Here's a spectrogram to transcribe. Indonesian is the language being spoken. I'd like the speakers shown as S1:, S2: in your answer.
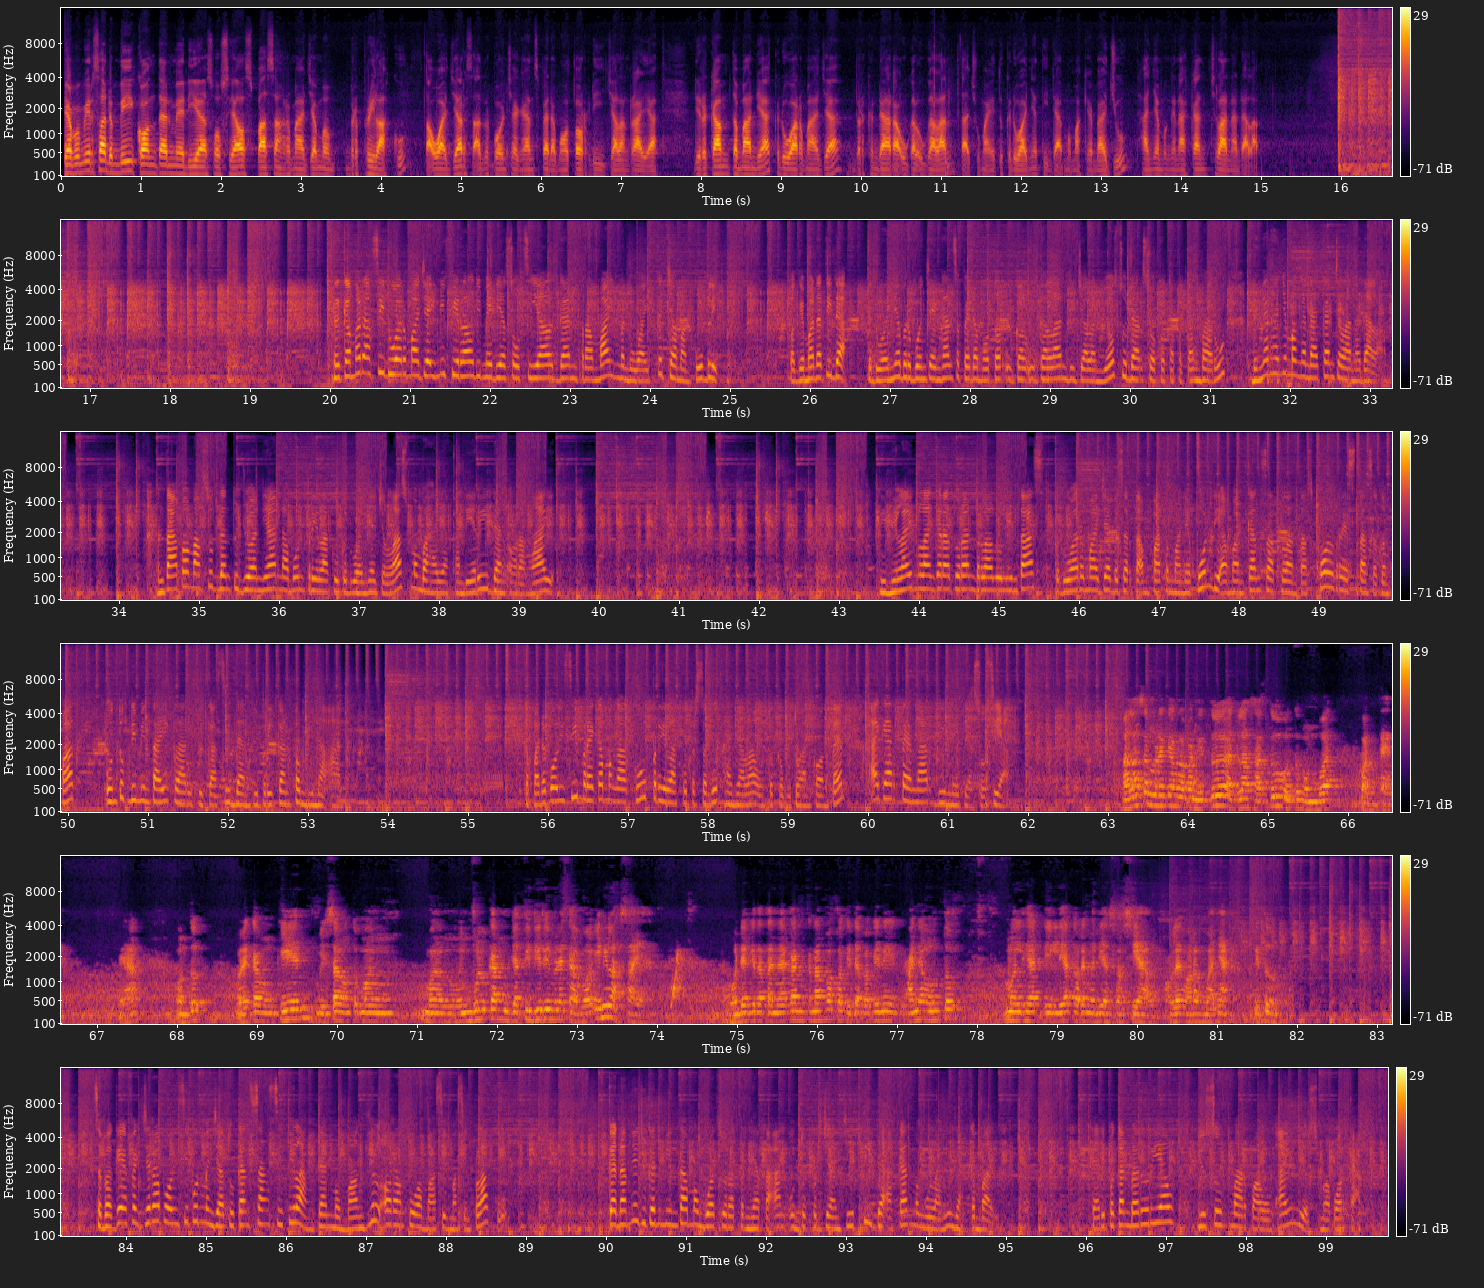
S1: Ya pemirsa demi konten media sosial sepasang remaja berperilaku tak wajar saat berboncengan sepeda motor di jalan raya. Direkam temannya, kedua remaja berkendara ugal-ugalan, tak cuma itu keduanya tidak memakai baju, hanya mengenakan celana dalam.
S2: Rekaman aksi dua remaja ini viral di media sosial dan ramai menuai kecaman publik. Bagaimana tidak, keduanya berboncengan sepeda motor ugal-ugalan di Jalan Yosudarso, Kota Pekanbaru dengan hanya mengenakan celana dalam. Entah apa maksud dan tujuannya, namun perilaku keduanya jelas membahayakan diri dan orang lain. Dinilai melanggar aturan berlalu lintas, kedua remaja beserta empat temannya pun diamankan saat lantas Polresta setempat untuk dimintai klarifikasi dan diberikan pembinaan. Kepada polisi, mereka mengaku perilaku tersebut hanyalah untuk kebutuhan konten agar tenar di media sosial.
S3: Alasan mereka melakukan itu adalah satu untuk membuat konten, ya, untuk mereka mungkin bisa untuk menimbulkan jati diri mereka bahwa inilah saya. Kemudian kita tanyakan kenapa kok tidak begini hanya untuk melihat dilihat oleh media sosial oleh orang banyak itu.
S2: Sebagai efek jerah, polisi pun menjatuhkan sanksi tilang dan memanggil orang tua masing-masing pelaku. Keenamnya juga diminta membuat surat pernyataan untuk berjanji tidak akan mengulanginya kembali. Dari Pekanbaru Riau, Yusuf Marpaung Ainius melaporkan.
